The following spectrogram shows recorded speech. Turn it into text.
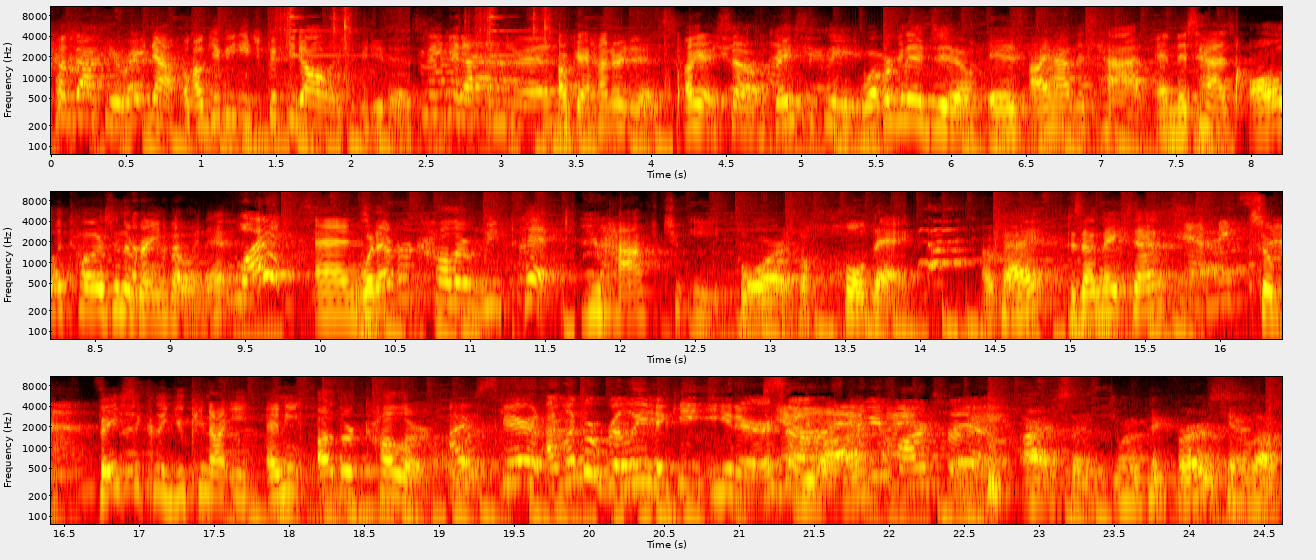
come back here right now. I'll give you each $50 if you do this. Make it a hundred. Okay, 100 it is. Okay, so basically what we're gonna do is I have this hat and this has all the colors in the rainbow in it. What? And whatever color we pick, you have to eat for the whole day. Okay? Does that make sense? Yeah, it makes So sense. So basically you cannot eat any other color. I'm scared. I'm like a really picky eater, so it's gonna be hard for me. Alright, so do you wanna pick first? Can't look.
